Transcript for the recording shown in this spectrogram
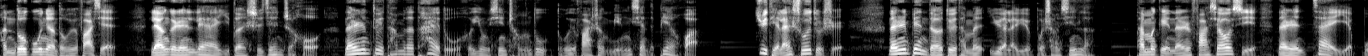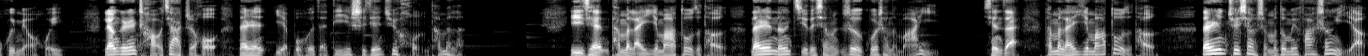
很多姑娘都会发现。两个人恋爱一段时间之后，男人对他们的态度和用心程度都会发生明显的变化。具体来说，就是男人变得对他们越来越不上心了。他们给男人发消息，男人再也不会秒回。两个人吵架之后，男人也不会在第一时间去哄他们了。以前他们来姨妈肚子疼，男人能急得像热锅上的蚂蚁；现在他们来姨妈肚子疼，男人却像什么都没发生一样，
